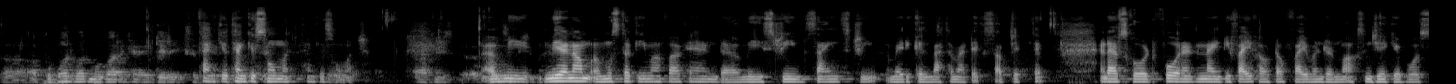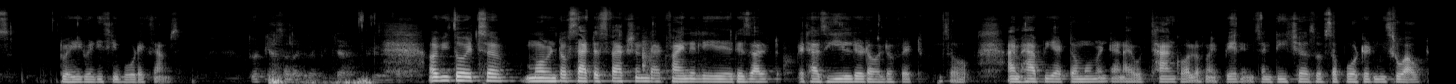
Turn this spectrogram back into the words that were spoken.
आपको बहुत बहुत मुबारक है daily thank you thank you so much thank you so much मेरा नाम मुस्तकीम आफाक है एंड मेरी stream science stream medical mathematics subject थे and I scored 495 out of 500 marks in JK BOSE 2023 board exams अभी तो it's a moment of satisfaction that finally ये result it has yielded all of it so I am happy at the moment and I would thank all of my parents and teachers who supported me throughout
